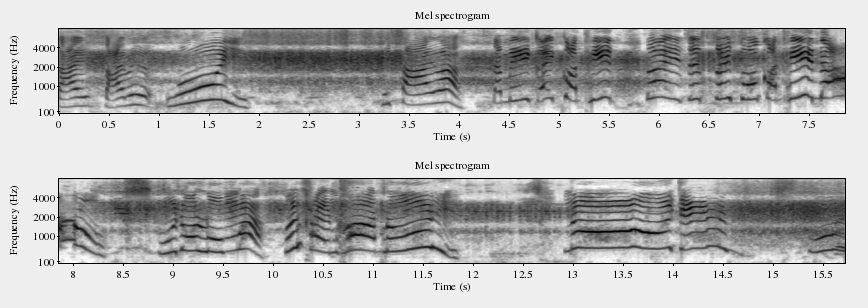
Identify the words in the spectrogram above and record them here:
ตาย ตายไปเถอะโอ้ย ไม่ตายว่ะแต่มีไอ้กดพิษเฮ้ยจะตัวตัวกดพิษเดาโอ้ยโดนลุมว่ะเฮ้ยแขนขาดเลยโน้เจนโอ้ย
